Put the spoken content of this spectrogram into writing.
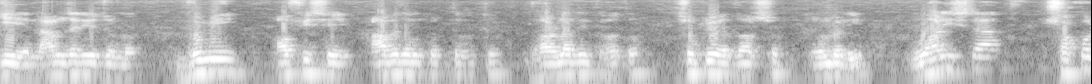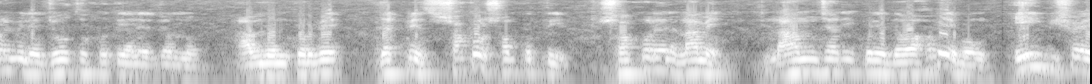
গিয়ে নামজারির জন্য ভূমি অফিসে আবেদন করতে হতো, ধর্ণা দিতে হতো। সুপ্রিয় দর্শক মন্ডলী ওয়ারিশরা সকলে মিলে যৌথ খতিয়ানের জন্য আবেদন করবে। দ্যাট মিনস সকল সম্পত্তি সকলের নামে নাম জারি করে দেওয়া হবে এবং এই বিষয়ে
